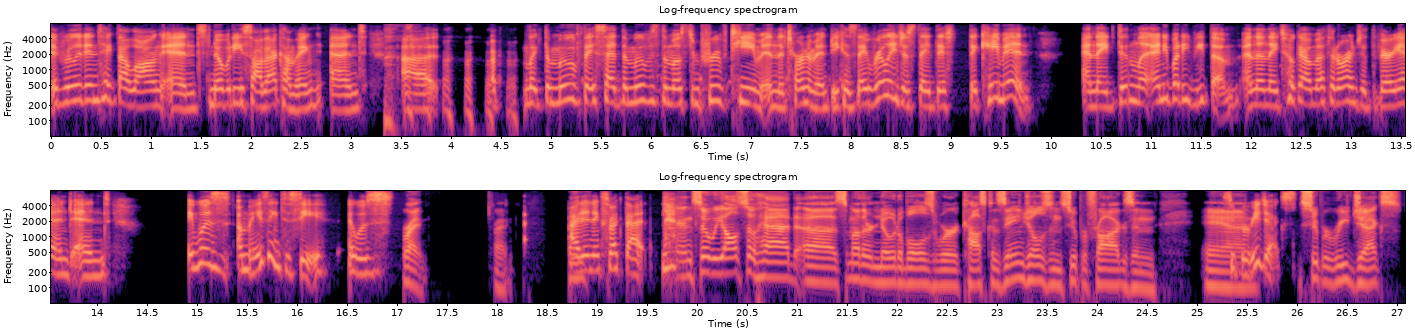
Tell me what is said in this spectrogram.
it really didn't take that long, and nobody saw that coming. And uh, like the move, they said the move is the most improved team in the tournament because they really just they they, they came in and they didn't let anybody beat them, and then they took out Method Orange at the very end, and it was amazing to see. It was Right, right. I didn't expect that. and so we also had uh, some other notables were Casca's Angels and Super Frogs and and Super rejects. Super Rejects,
